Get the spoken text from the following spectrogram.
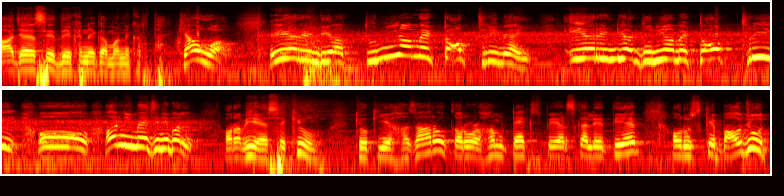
आज ऐसे देखने का मन करता है। क्या हुआ? एयर इंडिया दुनिया में टॉप थ्री में आई। एयर इंडिया दुनिया में टॉप थ्री ओ अनइमेजिनेबल और अभी ऐसे क्यों? क्योंकि ये हज़ारों करोड़ हम टैक्स पेयर्स का लेती है और उसके बावजूद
